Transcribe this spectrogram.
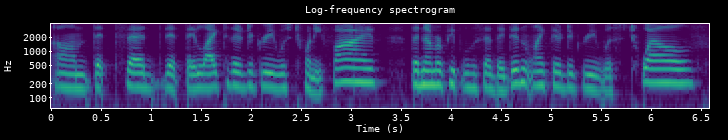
um, that said that they liked their degree was 25. The number of people who said they didn't like their degree was 12.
